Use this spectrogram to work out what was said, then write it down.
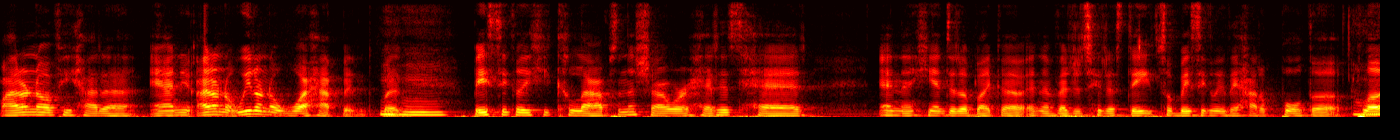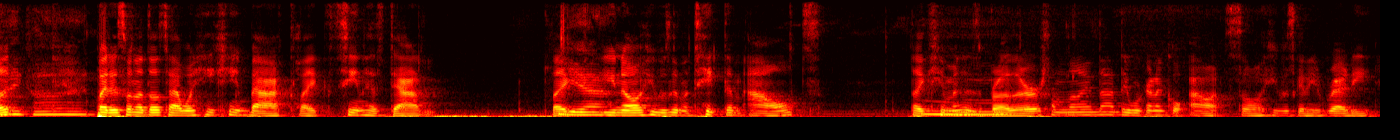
i don't know if he had a annual i don't know we don't know what happened but mm-hmm. basically he collapsed in the shower hit his head and then he ended up like a, in a vegetative state. So basically they had to pull the oh plug. oh my god. But it's one of those that when he came back like seeing his dad like Yeah. you know he was gonna take them out like him and his mm-hmm. brother or something like that. They were gonna go out so he was getting ready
